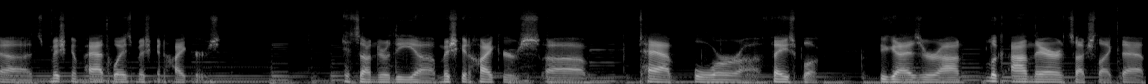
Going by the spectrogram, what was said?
Uh, it's Michigan Pathways, Michigan Hikers. It's under the uh, Michigan Hikers uh, tab for uh, Facebook. You guys are on, look on there and such like that.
